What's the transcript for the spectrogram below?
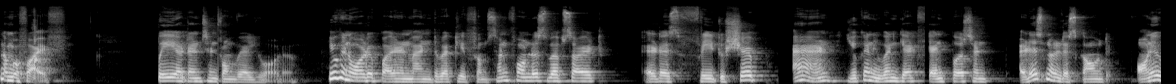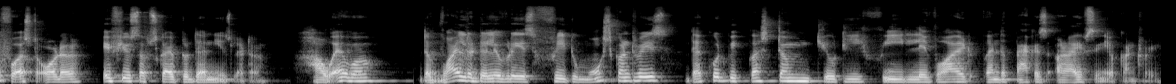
Number 5. Pay attention from where you order. You can order Pironman directly from SunFounder's website. It is free to ship and you can even get 10% additional discount on your first order if you subscribe to their newsletter. However, the, while the delivery is free to most countries, there could be custom duty fee levied when the package arrives in your country.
